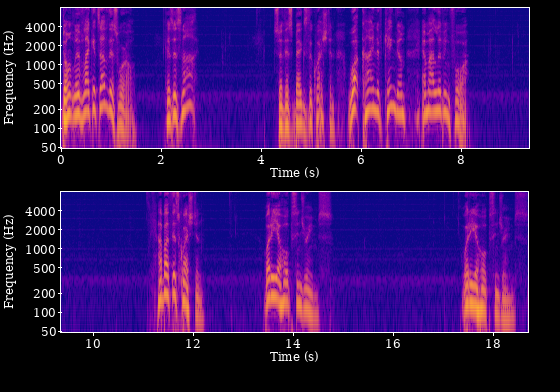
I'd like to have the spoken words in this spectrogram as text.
Don't live like it's of this world, because it's not. So this begs the question what kind of kingdom am I living for? How about this question? What are your hopes and dreams? What are your hopes and dreams?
